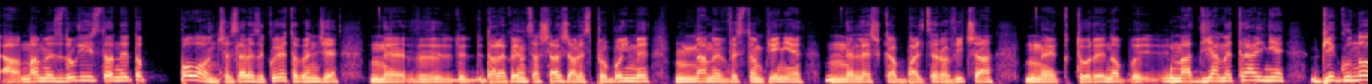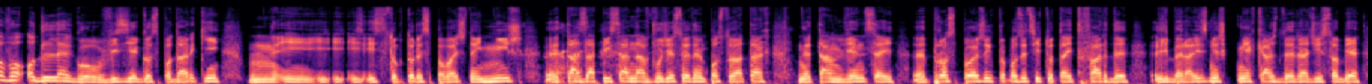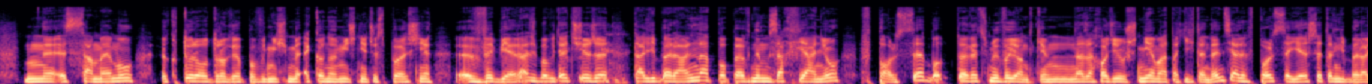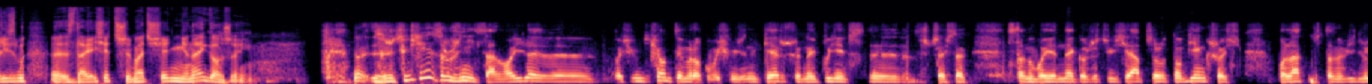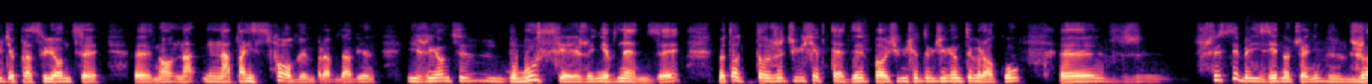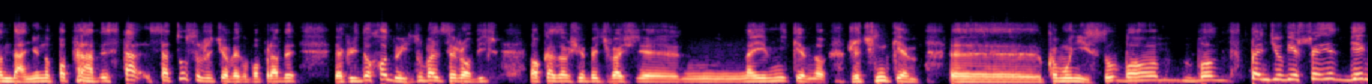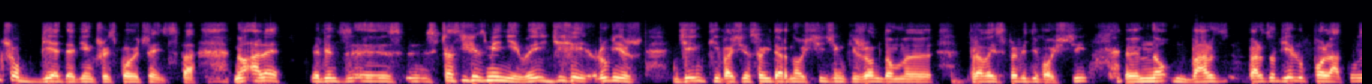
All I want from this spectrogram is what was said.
a mamy z drugiej strony to połączę, zaryzykuję, to będzie daleko idąca szarża, ale spróbujmy. Mamy wystąpienie Leszka Balcerowicza, który no, ma diametralnie biegunowo odległą wizję gospodarki i, i, i struktury społecznej niż ta zapisana w 21 postulatach. Tam więcej prospołecznych propozycji, tutaj twardy liberalizm. Niech każdy radzi sobie samemu, którą drogę powinniśmy ekonomicznie czy społecznie wybierać, bo widać się, że ta liberalna po pewnym zachwianiu w Polsce, bo to jesteśmy wyjątkiem, na Zachodzie już nie ma takich tendencji, ale w Polsce jeszcze ten liberalizm e, zdaje się trzymać się nie najgorzej. No, rzeczywiście jest różnica. No, o ile e, w 80 roku, w 81, no i później w, w czasach stanu wojennego rzeczywiście absolutną większość Polaków stanowili ludzie pracujący e, no, na, na państwowym, prawda, i żyjący w ubóstwie, jeżeli nie w nędzy, no to, to rzeczywiście wtedy, po 89 roku, e, wszyscy byli zjednoczeni w żądaniu no, poprawy sta statusu życiowego, poprawy jakiegoś dochodu. I tu Balcerowicz okazał się być właśnie mm, najemnikiem, no, rzecznikiem e, komunistów, bo, bo wpędził w jeszcze większą biedę większość społeczeństwa. No ale więc e, czasy się zmieniły i dzisiaj również dzięki właśnie Solidarności, dzięki rządom e, Prawa i Sprawiedliwości, e, no bardzo, bardzo wielu Polaków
